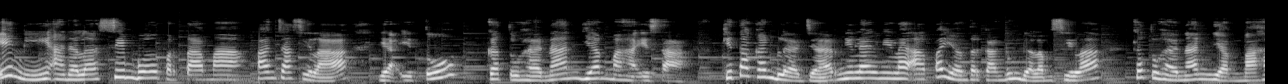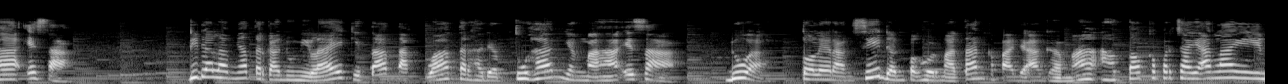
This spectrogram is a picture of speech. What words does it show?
Ini adalah simbol pertama Pancasila yaitu ketuhanan yang Maha Esa. Kita akan belajar nilai-nilai apa yang terkandung dalam sila ketuhanan yang Maha Esa. Di dalamnya terkandung nilai kita takwa terhadap Tuhan yang Maha Esa. 2. Toleransi dan penghormatan kepada agama atau kepercayaan lain.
